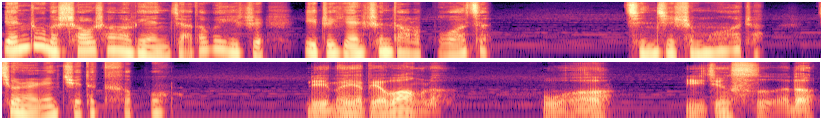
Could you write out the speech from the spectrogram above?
严重的烧伤了脸颊的位置，一直延伸到了脖子。仅仅是摸着，就让人觉得可怖。你们也别忘了，我已经死了。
